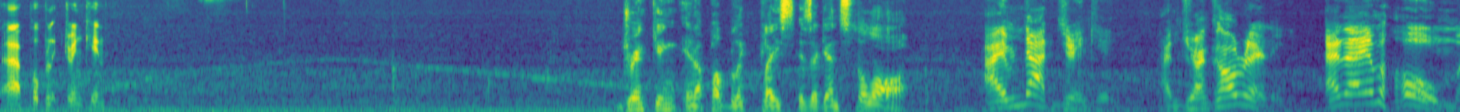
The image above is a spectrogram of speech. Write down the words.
Ah, public drinking. Drinking in a public place is against the law. I'm not drinking. I'm drunk already. And I am home.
